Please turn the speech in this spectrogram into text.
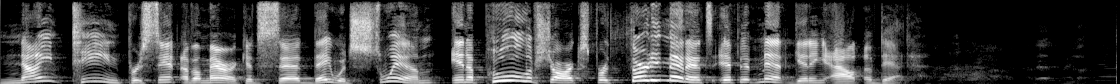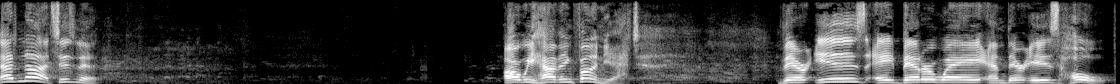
19% of Americans said they would swim in a pool of sharks for 30 minutes if it meant getting out of debt. That's nuts, isn't it? Are we having fun yet? There is a better way and there is hope.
